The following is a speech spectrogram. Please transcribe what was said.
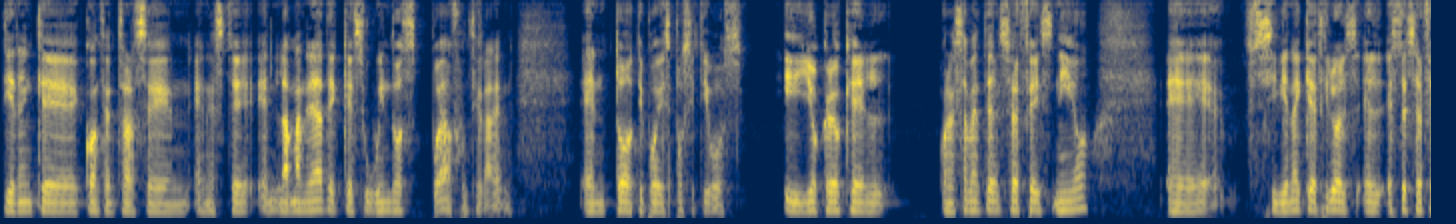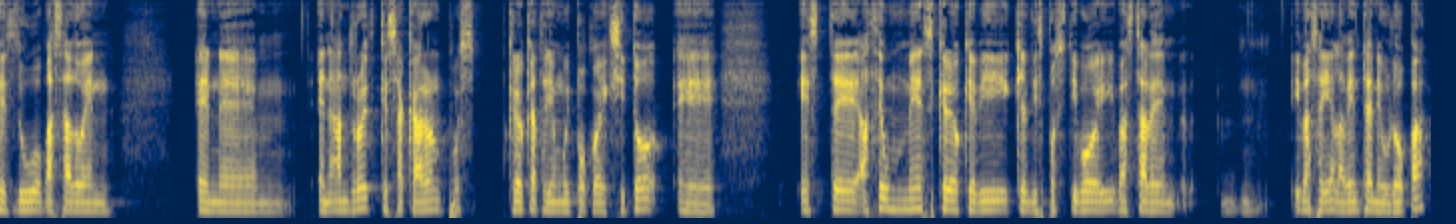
tienen que concentrarse en, este en la manera de que su Windows pueda funcionar en, en todo tipo de dispositivos y yo creo que el, honestamente el Surface Neo, eh, si bien hay que decirlo, este Surface Duo basado en, en, em, en, Android que sacaron, pues creo que ha tenido muy poco éxito. Eh, este, hace un mes creo que vi que el dispositivo iba a estar en, iba a salir a la venta en Europa,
